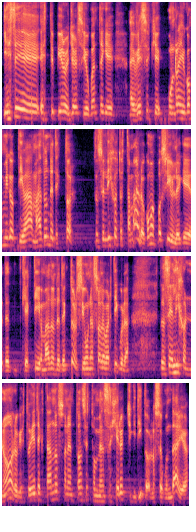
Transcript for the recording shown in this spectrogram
Y este, este Pierre Roger se dio cuenta que hay veces que un rayo cósmico activaba más de un detector. Entonces él dijo, esto está malo, ¿cómo es posible que, que active más de un detector si es una sola partícula? Entonces él dijo, no, lo que estoy detectando son entonces estos mensajeros chiquititos, los secundarios.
